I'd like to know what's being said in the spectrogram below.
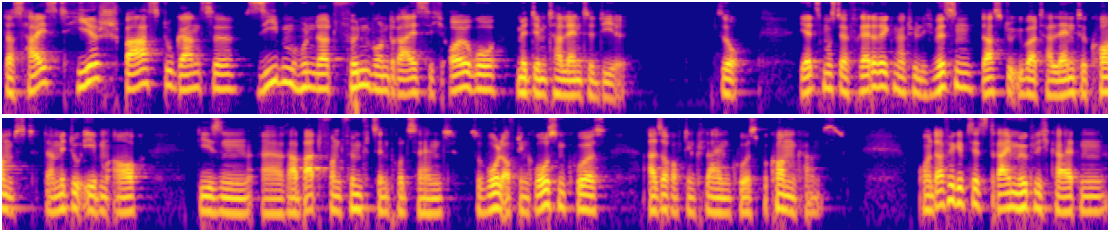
Das heißt, hier sparst du ganze 735 Euro mit dem Talente-Deal. So, jetzt muss der Frederik natürlich wissen, dass du über Talente kommst, damit du eben auch diesen äh, Rabatt von 15% sowohl auf den großen Kurs als auch auf den kleinen Kurs bekommen kannst. Und dafür gibt's jetzt drei Möglichkeiten,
